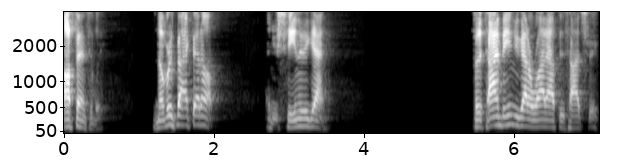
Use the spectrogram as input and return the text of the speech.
offensively. Numbers back that up. And you're seeing it again. For the time being, you got to ride out this hot streak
